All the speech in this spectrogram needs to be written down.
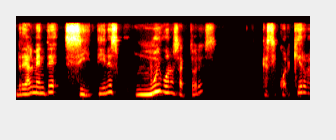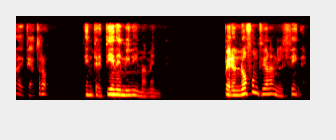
Realmente, si tienes muy buenos actores, casi cualquier obra de teatro entretiene mínimamente pero no funciona en el cine.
